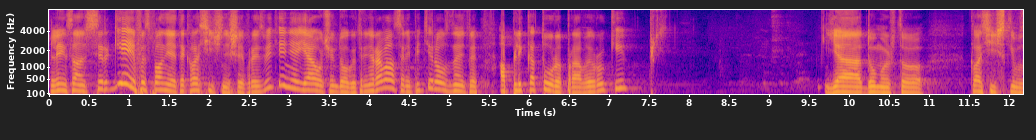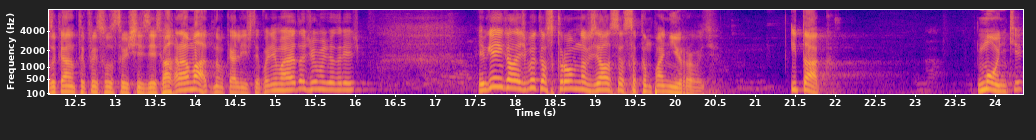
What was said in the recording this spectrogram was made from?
Леонид Александрович Сергеев, исполняет это классичнейшее произведение. Я очень долго тренировался, репетировал, знаете ли, аппликатура правой руки. Я думаю, что классические музыканты, присутствующие здесь в громадном количестве, понимают, о чем идет речь. Евгений Николаевич Быков скромно взялся саккомпанировать. Итак, Монти,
